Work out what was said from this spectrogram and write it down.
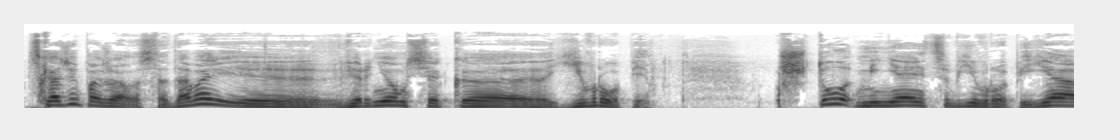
Скажи, пожалуйста, давай вернемся к Европе. Что меняется в Европе? Я,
